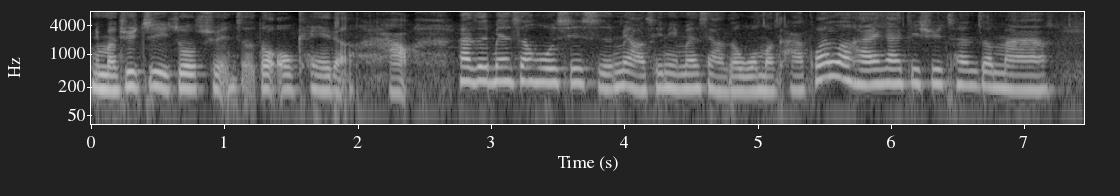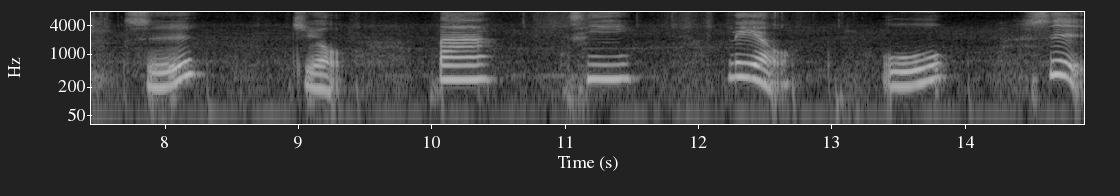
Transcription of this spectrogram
你们去自己做选择都 OK 的。好，那这边深呼吸十秒，请你们想着，我们卡关了，还应该继续撑着吗？十、九、八、七、六、五、四、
